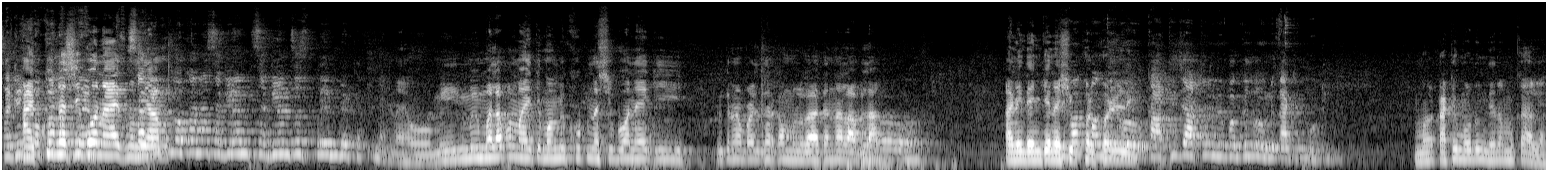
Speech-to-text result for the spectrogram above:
सगळी हाय, तू लोकांना नशीबवान प्रेम- आहेस मग मी आम- सगळ्याच लोकांना सगळ्यां सगळ्यांचंच प्रेम भेटत नाही. नाही हो मी मी मला पण माहिती आहे, मम्मी खूप नशीबवान आहे की विक्रम पाटील सारखा मुलगा त्यांना लाभला. आणि त्यांचे नशीब फडफडले. काठीची आठवण काठी मोठी मग काठी मोडून दे ना मग काय आला?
